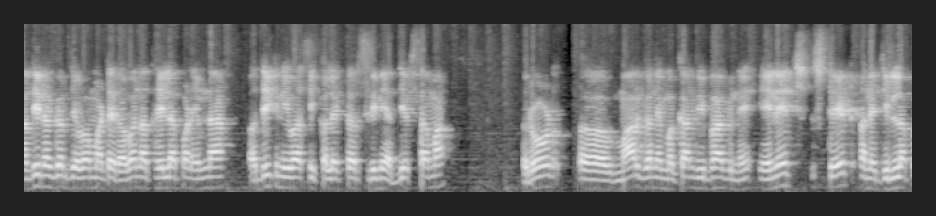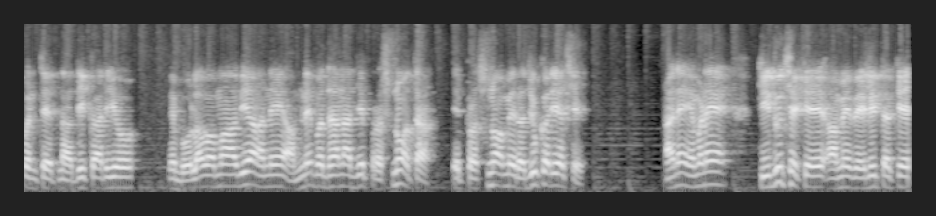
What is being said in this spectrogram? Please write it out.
ગાંધીનગર જવા માટે રવાના થયેલા પણ એમના અધિક નિવાસી કલેક્ટર શ્રીની અધ્યક્ષતામાં રોડ માર્ગ અને મકાન વિભાગને એનએચ, સ્ટેટ અને જિલ્લા પંચાયતના અધિકારીઓને બોલાવવામાં આવ્યા અને અમને બધાના જે પ્રશ્નો હતા, એ પ્રશ્નો અમે રજૂ કર્યા છે. અને એમણે કીધું છે કે અમે વહેલી તકે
